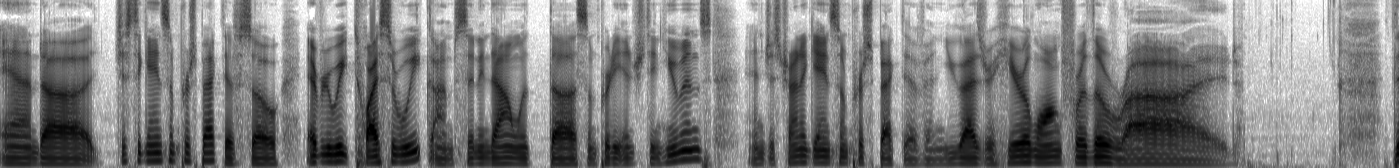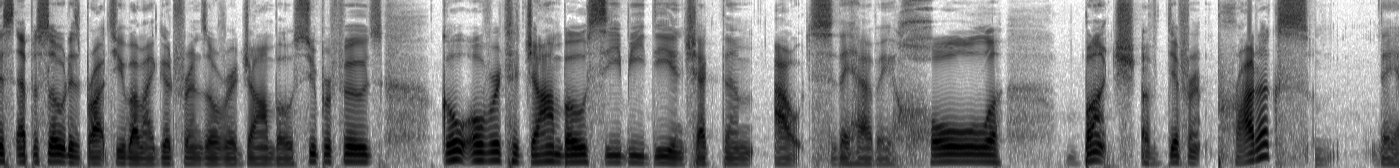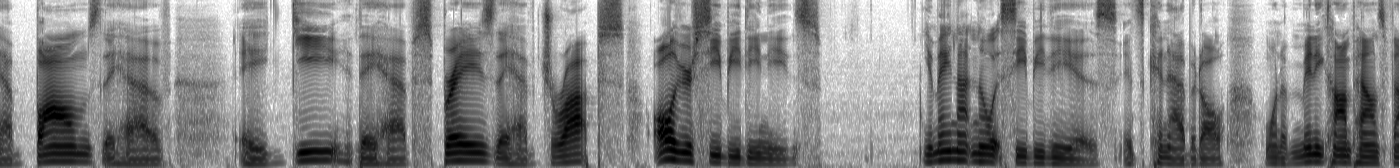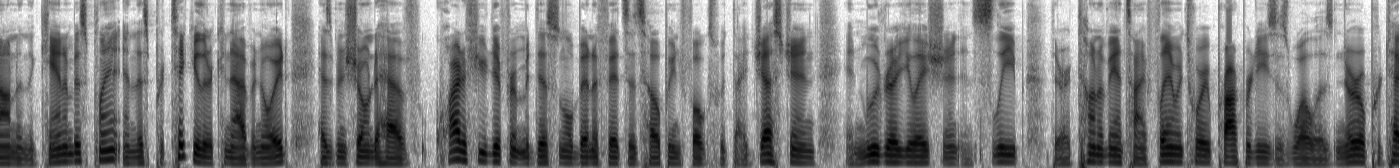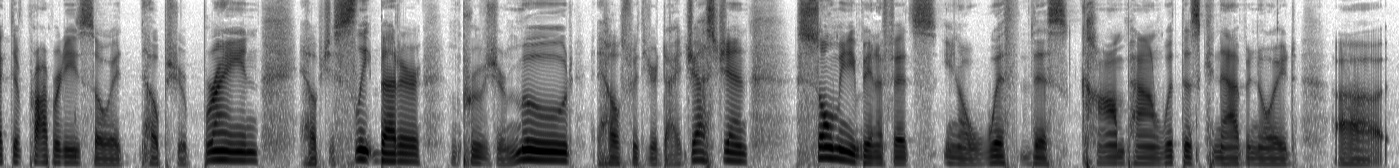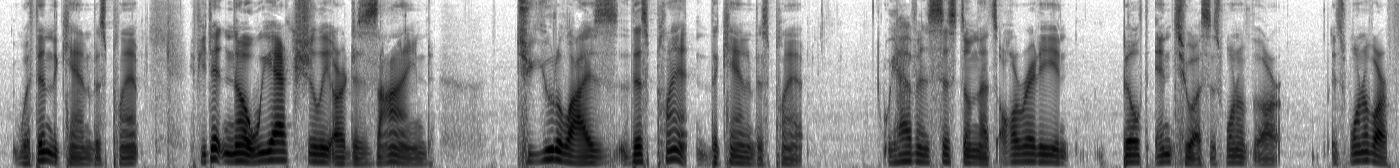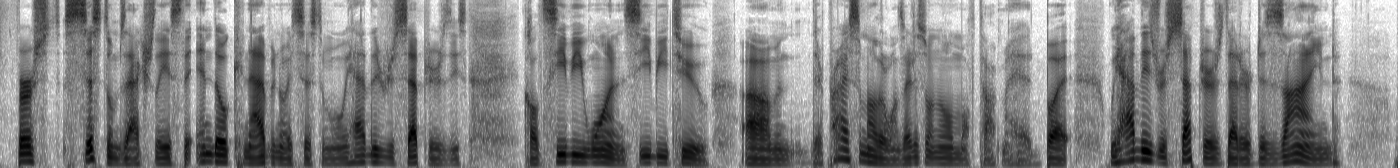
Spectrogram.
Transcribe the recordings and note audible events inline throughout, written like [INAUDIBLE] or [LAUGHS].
and uh, just to gain some perspective. So every week, twice a week, I'm sitting down with uh, some pretty interesting humans and just trying to gain some perspective. And you guys are here along for the ride. This episode is brought to you by my good friends over at Jumbo Superfoods. Go over to Jumbo CBD and check them out. They have a whole bunch of different products. They have balms, they have a ghee, they have sprays, they have drops, all of your CBD needs. You may not know what CBD is. It's cannabidiol, one of many compounds found in the cannabis plant, and this particular cannabinoid has been shown to have quite a few different medicinal benefits. It's helping folks with digestion and mood regulation and sleep. There are a ton of anti inflammatory properties as well as neuroprotective properties, so it helps your brain, it helps you sleep better, improves your mood, it helps with your digestion so many benefits, you know, with this compound, with this cannabinoid. Uh, within the cannabis plant. If you didn't know, we actually are designed to utilize this plant, the cannabis plant. We have a system that's already in, built into us. It's one of our it's one of our first systems actually. It's the endocannabinoid system. And we have these receptors, these called CB1 and CB2. Um, and there are probably some other ones. I just don't know them off the top of my head. But we have these receptors that are designed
